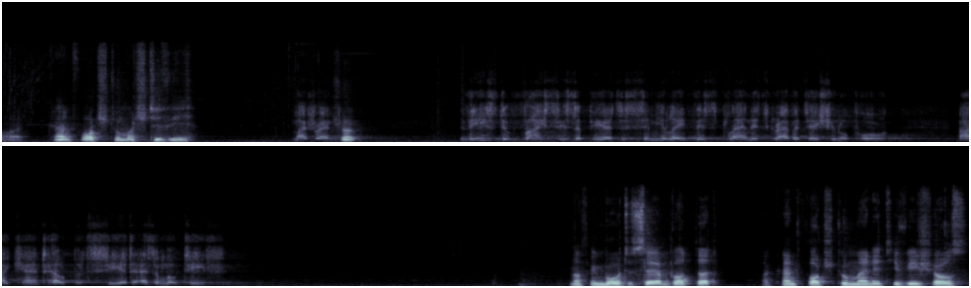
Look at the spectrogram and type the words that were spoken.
I can't watch too much TV. My friend, Sure. these devices appear to simulate this planet's gravitational pull. I can't help but see it as a motif. Nothing more to say about that. I can't watch too many TV shows.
